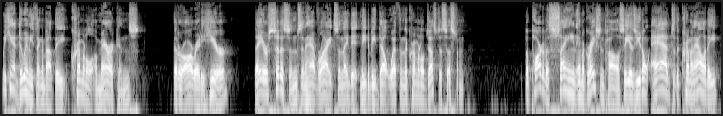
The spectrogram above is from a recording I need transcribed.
We can't do anything about the criminal Americans that are already here. They are citizens and have rights, and they need to be dealt with in the criminal justice system. But part of a sane immigration policy is you don't add to the criminality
